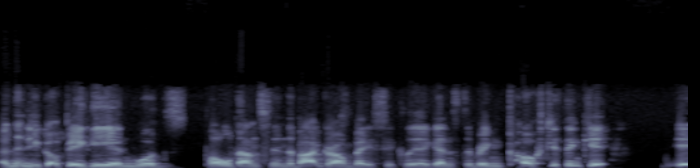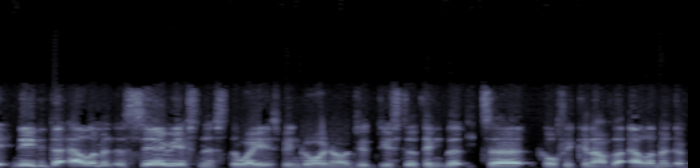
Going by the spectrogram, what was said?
and then you've got Big Ian Woods pole dancing in the background, basically against the ring post. Do you think it it needed that element of seriousness the way it's been going on? Do, do you still think that uh, Kofi can have that element of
